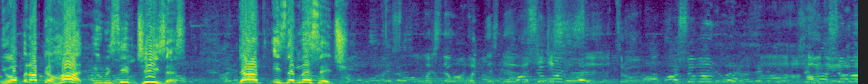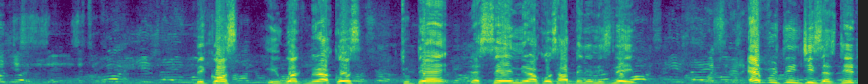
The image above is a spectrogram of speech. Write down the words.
You open up your heart. You receive Jesus. That is the message. What's the witness that, that Jesus is uh? How do you know that Jesus is, is? Because he worked miracles. Today, the same miracles happen in his name. The? Everything Jesus did,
